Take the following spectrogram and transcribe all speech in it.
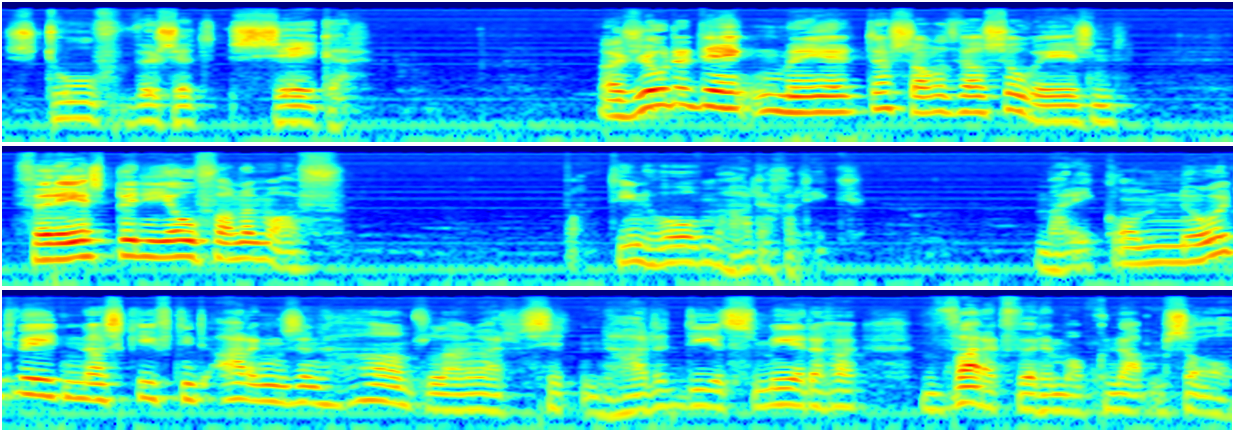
Stoef wist het zeker. Als dat denkt, meneer, dan zal het wel zo wezen. Vereerst ben je van hem af. Want Tienhoven hadden gelijk. Maar ik kon nooit weten als Kieft niet ergens een hand langer zitten hadden die het smerige werk voor hem opknappen zal.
